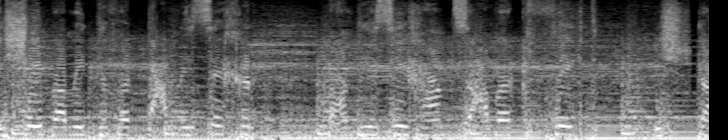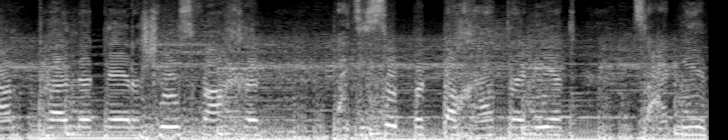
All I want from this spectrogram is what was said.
ist scheinbar mit der Verdammnis sicher. Wenn die sich haben zusammengefickt, ist dann die Hölle der Schlussfacher. Wenn sie super doch auch trainiert, zeig mir,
